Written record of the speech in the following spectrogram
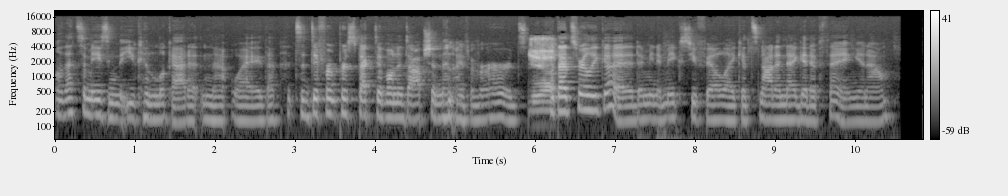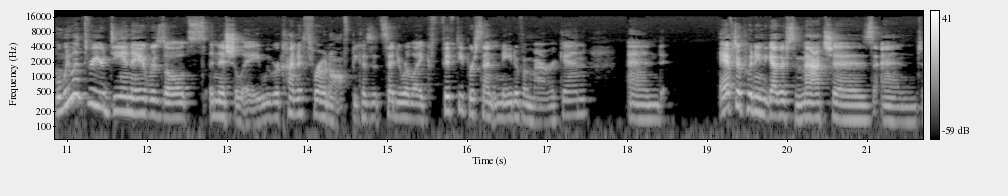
Well, that's amazing that you can look at it in that way. That it's a different perspective on adoption than I've ever heard. Yeah. But that's really good. I mean, it makes you feel like it's not a negative thing, you know. When we went through your DNA results initially, we were kind of thrown off because it said you were like 50% Native American and after putting together some matches and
